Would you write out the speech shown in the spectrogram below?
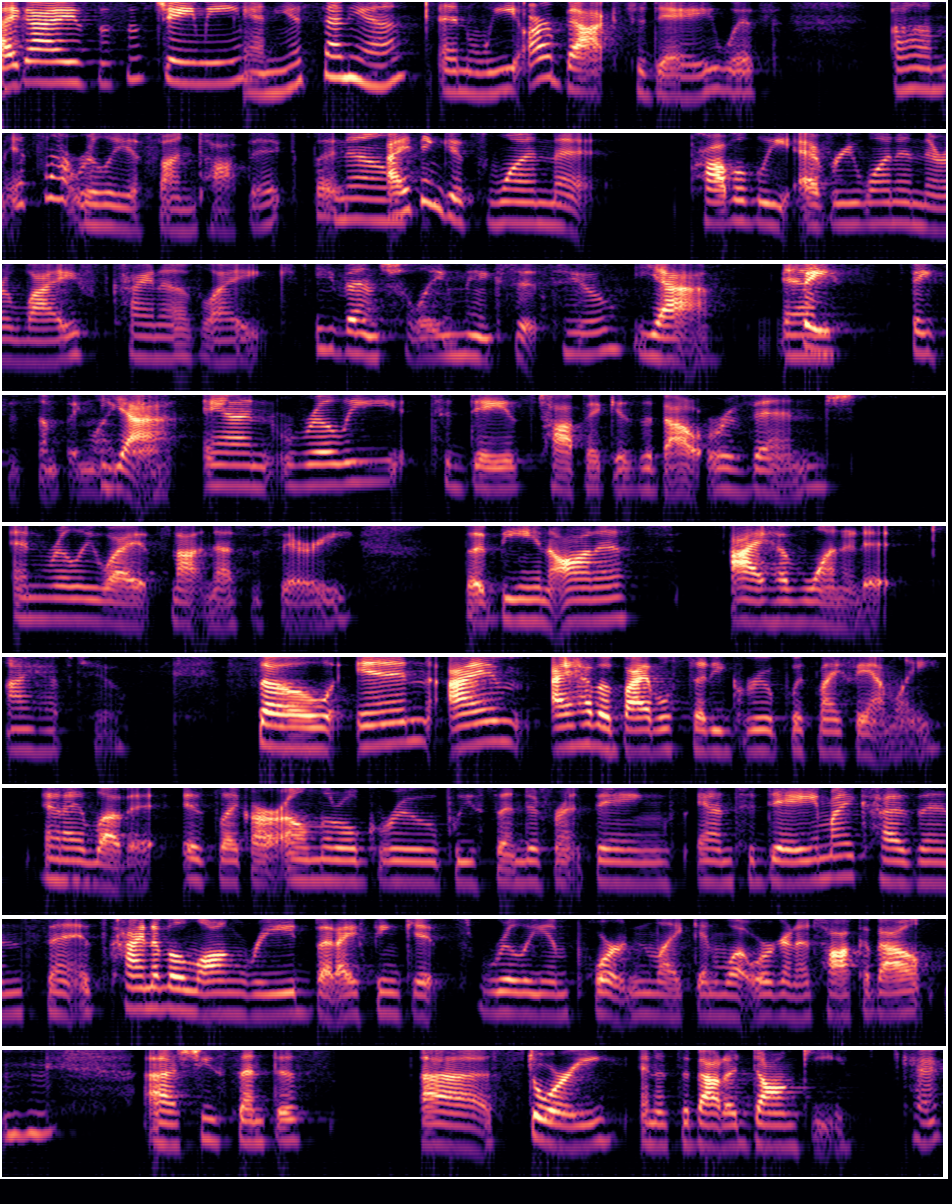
Hi, guys. This is Jamie. And Yesenia. And we are back today with, um, it's not really a fun topic, but No. I think it's one that probably everyone in their life kind of like, Eventually makes it to yeah. And, face faces something like yeah. this. And really, today's topic is about revenge and really why it's not necessary. But being honest, I have wanted it. I have too. So in I'm I have a Bible study group with my family and I love it. It's like our own little group. We send different things. And today my cousin sent it's kind of a long read, but I think it's really important like in what we're gonna talk about. Mm-hmm. Uh, she sent this uh, story and it's about a donkey. Okay.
